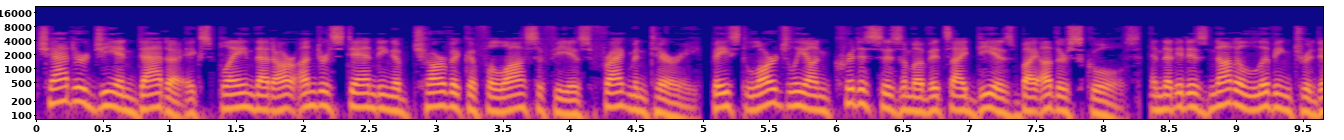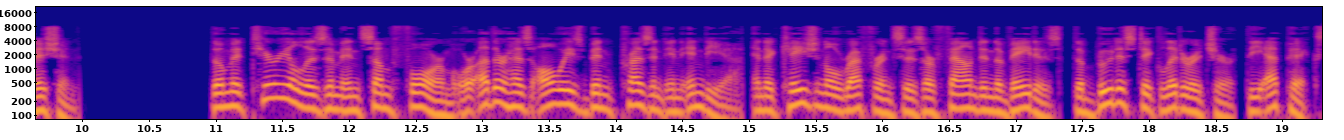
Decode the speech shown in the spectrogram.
Chatterjee and Datta explain that our understanding of Charvaka philosophy is fragmentary, based largely on criticism of its ideas by other schools, and that it is not a living tradition. Though materialism in some form or other has always been present in India, and occasional references are found in the Vedas, the Buddhistic literature, the epics,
